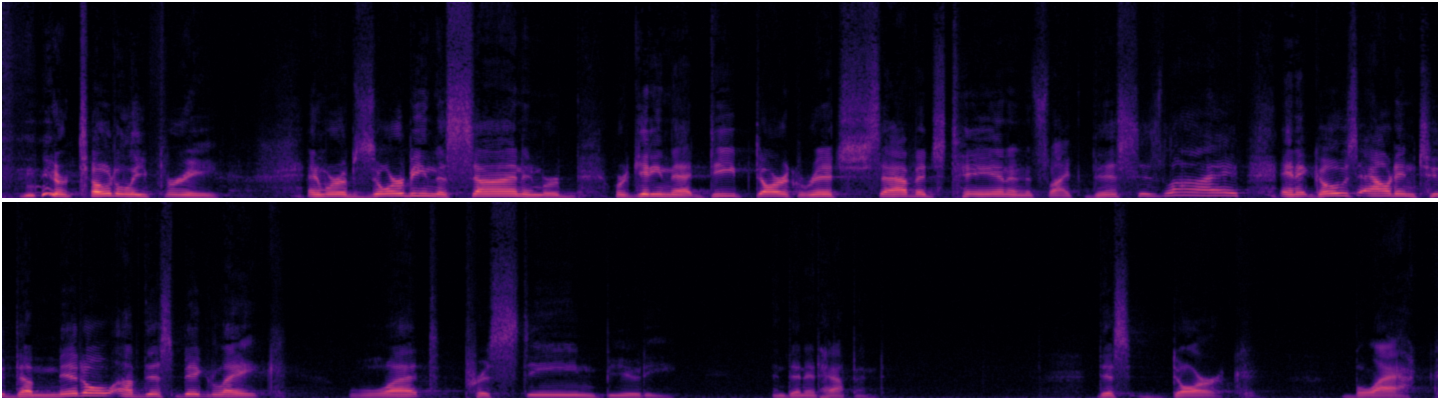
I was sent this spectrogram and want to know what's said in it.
we are totally free and we're absorbing the sun and we're, we're getting that deep, dark, rich, savage tan, and it's like, this is life. And it goes out into the middle of this big lake. What pristine beauty. And then it happened. This dark, black,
